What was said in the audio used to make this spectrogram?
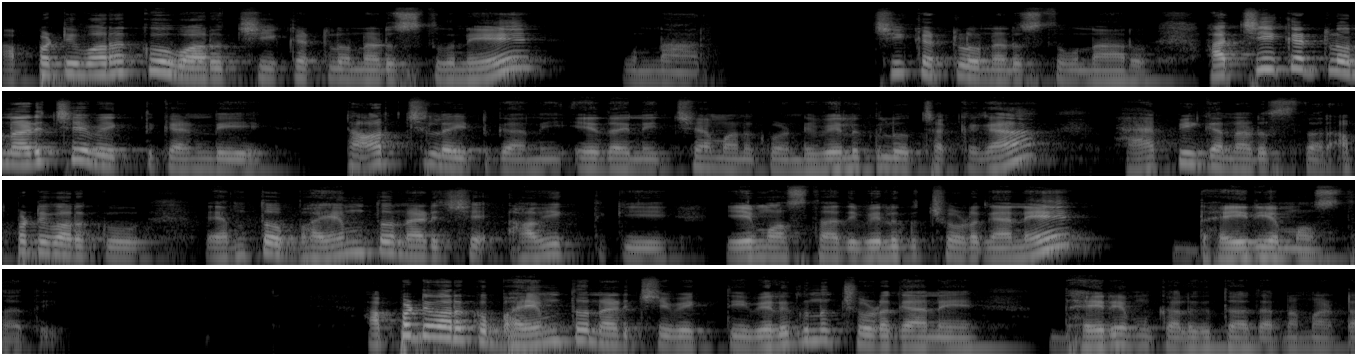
అప్పటి వరకు వారు చీకట్లో నడుస్తూనే ఉన్నారు. చీకట్లో నడుస్తూ ఉన్నారు. ఆ చీకట్లో నడిచే వ్యక్తికండి టార్చ్ లైట్ కానీ ఏదైనా ఇచ్చామనుకోండి వెలుగులో చక్కగా హ్యాపీగా నడుస్తారు. అప్పటి వరకు ఎంతో భయంతో నడిచే ఆ వ్యక్తికి ఏమొస్తుంది? వెలుగు చూడగానే ధైర్యం వస్తుంది. అప్పటి వరకు భయంతో నడిచే వ్యక్తి వెలుగును చూడగానే ధైర్యం కలుగుతుంది అన్నమాట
